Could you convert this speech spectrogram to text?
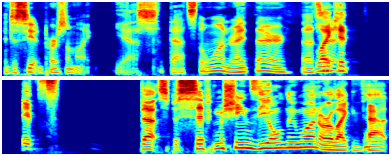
And to see it in person, I'm like, yes, that's the one right there. That's like it. it. It's that specific machine's the only one, or like that.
